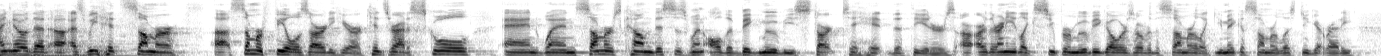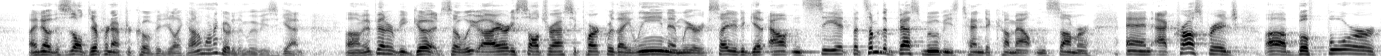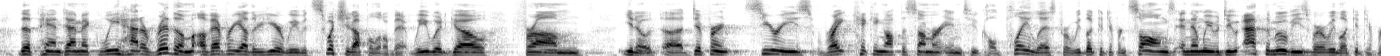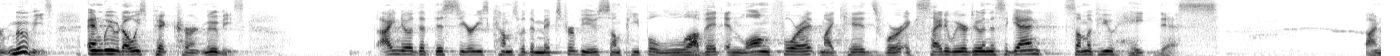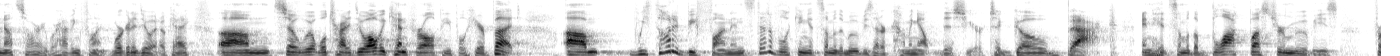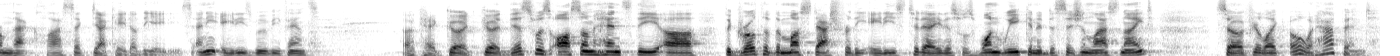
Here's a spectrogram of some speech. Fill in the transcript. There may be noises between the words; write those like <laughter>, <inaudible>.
I know that uh, as we hit summer, uh, summer feel is already here. Our kids are out of school, and when summers come, this is when all the big movies start to hit the theaters. Are, are there any like super moviegoers over the summer? Like you make a summer list and you get ready? I know this is all different after COVID. You're like, I don't want to go to the movies again. Um, it better be good. So we, I already saw Jurassic Park with Eileen, and we were excited to get out and see it. But some of the best movies tend to come out in the summer. And at Crossbridge, uh, before the pandemic, we had a rhythm of every other year. We would switch it up a little bit. We would go from you know, uh, different series right kicking off the summer into called Playlist, where we'd look at different songs, and then we would do At the Movies, where we look at different movies. And we would always pick current movies. I know that this series comes with a mixed review. Some people love it and long for it. My kids were excited we were doing this again. Some of you hate this. I'm not sorry. We're having fun. We're going to do it, okay? Um, so we'll, we'll, try to do all we can for all people here. But um, we thought it'd be fun, instead of looking at some of the movies that are coming out this year, to go back and hit some of the blockbuster movies from that classic decade of the 80s. Any 80s movie fans? Okay, good, good. This was awesome, hence the, uh, the growth of the mustache for the 80s today. This was one week and a decision last night. So if you're like, oh, what happened?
